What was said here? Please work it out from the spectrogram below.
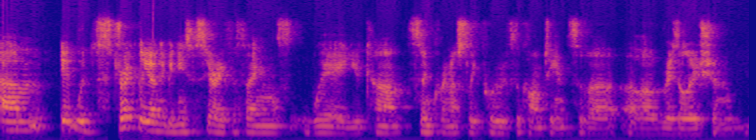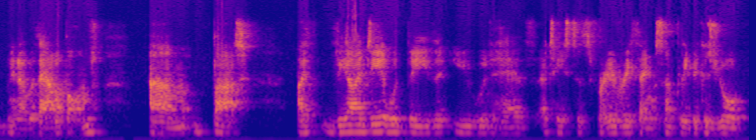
Um, it would strictly only be necessary for things where you can't synchronously prove the contents of a, of a resolution, you know, without a bond. Um, but I, the idea would be that you would have attesters for everything simply because your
